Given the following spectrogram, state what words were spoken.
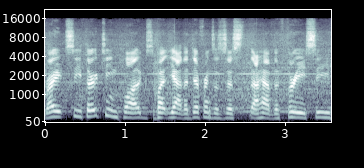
right, C13 plugs, but yeah, the difference is just I have the three C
